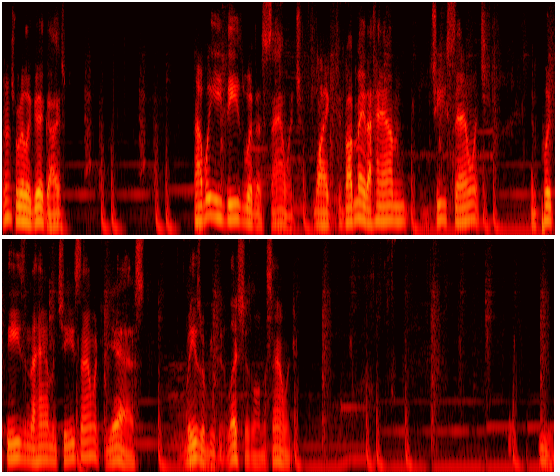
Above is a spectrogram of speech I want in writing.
That's really good, guys. I would eat these with a sandwich. Like if I made a ham cheese sandwich and put these in the ham and cheese sandwich, yes, these would be delicious on a sandwich. Mm.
